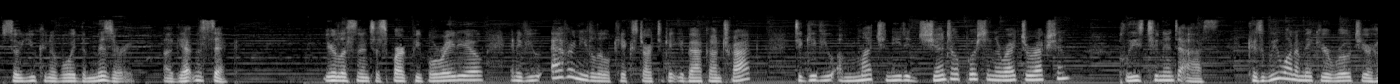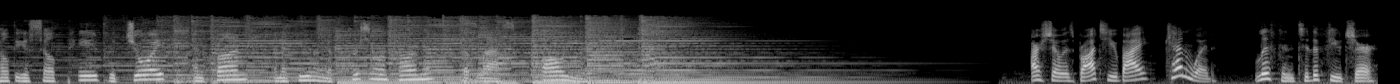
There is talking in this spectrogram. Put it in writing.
so you can avoid the misery of getting sick. You're listening to Spark People Radio, and if you ever need a little kickstart to get you back on track, to give you a much needed gentle push in the right direction, please tune in to us because we want to make your road to your healthiest self paved with joy and fun and a feeling of personal empowerment that lasts all year. Our show is brought to you by Kenwood. Listen to the future.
